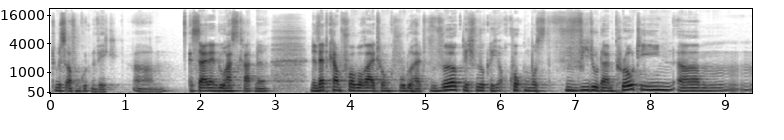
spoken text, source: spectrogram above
du bist auf einem guten Weg. Ähm, es sei denn, du hast gerade eine eine Wettkampfvorbereitung, wo du halt wirklich, wirklich auch gucken musst, wie du dein Protein ähm,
